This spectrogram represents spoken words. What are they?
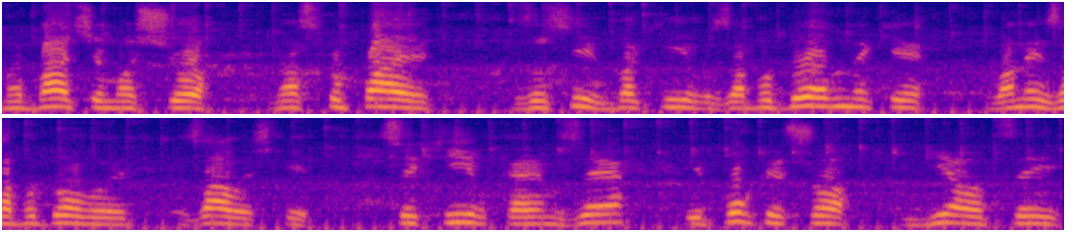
Ми бачимо, що наступають з усіх боків забудовники. Вони забудовують залишки цехів КМЗ, і поки що є оцей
